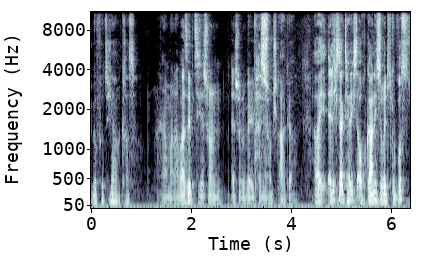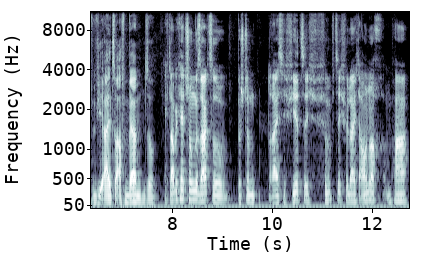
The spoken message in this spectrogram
über 40 Jahre, krass. Ja, Mann, aber 70 ist schon, ist schon wild. Das ist schon stark, ja. Aber ehrlich gesagt hätte ich es auch gar nicht so richtig gewusst, wie alt so Affen werden. So. Ich glaube, ich hätte schon gesagt, so bestimmt 30, 40, 50 vielleicht auch noch ein paar.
